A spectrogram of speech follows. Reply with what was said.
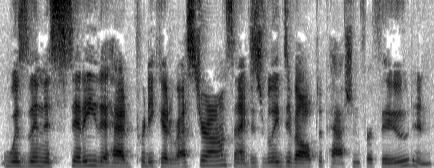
was in a city that had pretty good restaurants, and I just really developed a passion for food. And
